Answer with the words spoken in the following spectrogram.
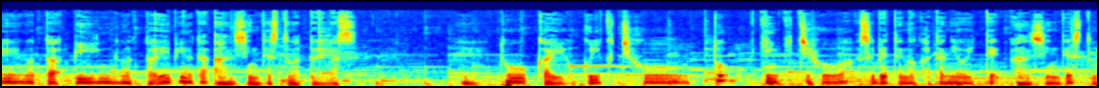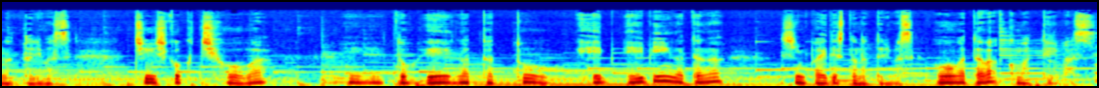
A 型 B 型 AB 型安心ですとなっております。東海北陸地方と近畿地方は全ての方において安心ですとなっております。中四国地方は、えーと、A 型と AB 型が心配ですとなっております。O 型は困っています。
